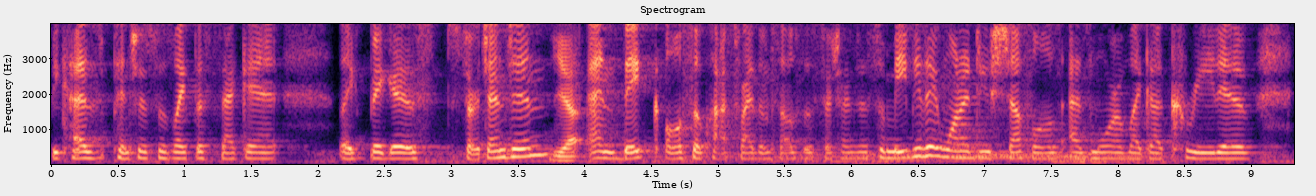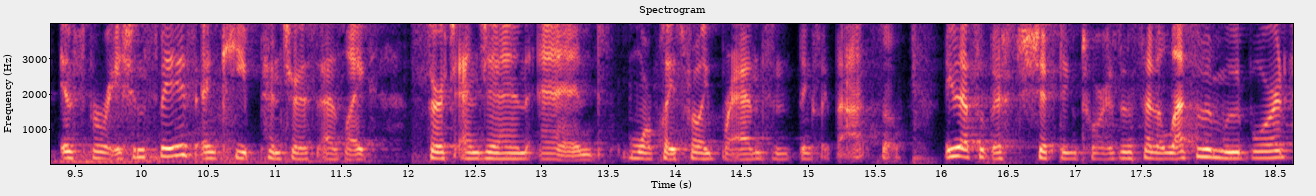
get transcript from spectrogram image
because Pinterest was like the second like biggest search engine. Yeah. And they also classify themselves as search engines. So maybe they want to do shuffles as more of like a creative inspiration space and keep Pinterest as like search engine and more place for like brands and things like that. So maybe that's what they're shifting towards instead of less of a mood board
